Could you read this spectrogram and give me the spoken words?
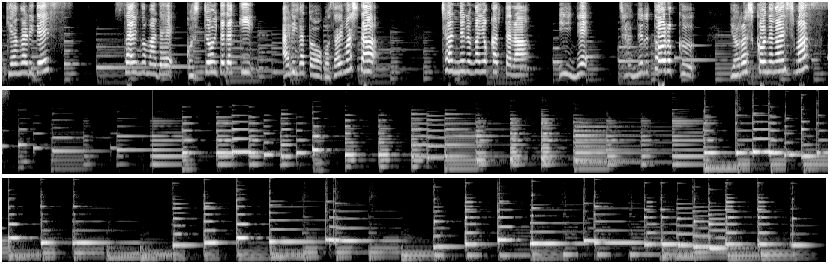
出来上がりです。最後までご視聴いただきありがとうございました。チャンネルが良かったら、いいね、チャンネル登録、よろしくお願いします。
